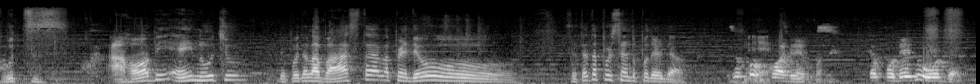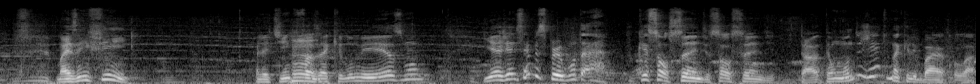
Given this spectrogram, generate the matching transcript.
Putz, a Robin é inútil. Depois dela basta, ela perdeu 70% do poder dela. Mas eu concordo, né? É o poder do Oda. Mas enfim, ele tinha que Hum. fazer aquilo mesmo. E a gente sempre se pergunta, ah, por que só o Sandy, só o Sandy? Tá, tem um monte de gente naquele barco lá.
